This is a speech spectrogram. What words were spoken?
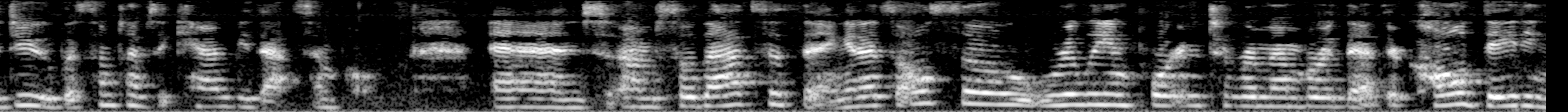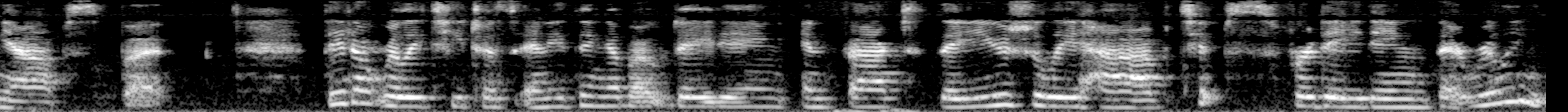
to do, but sometimes it can be that simple. And um, so that's the thing. And it's also really important to remember that they're called dating apps, but they don't really teach us anything about dating. In fact, they usually have tips for dating that really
